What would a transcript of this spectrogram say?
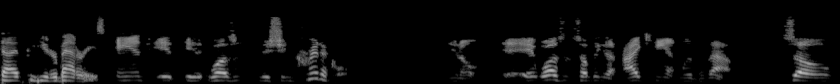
dive computer batteries, and it it wasn't mission critical. You know, it wasn't something that I can't live without. So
